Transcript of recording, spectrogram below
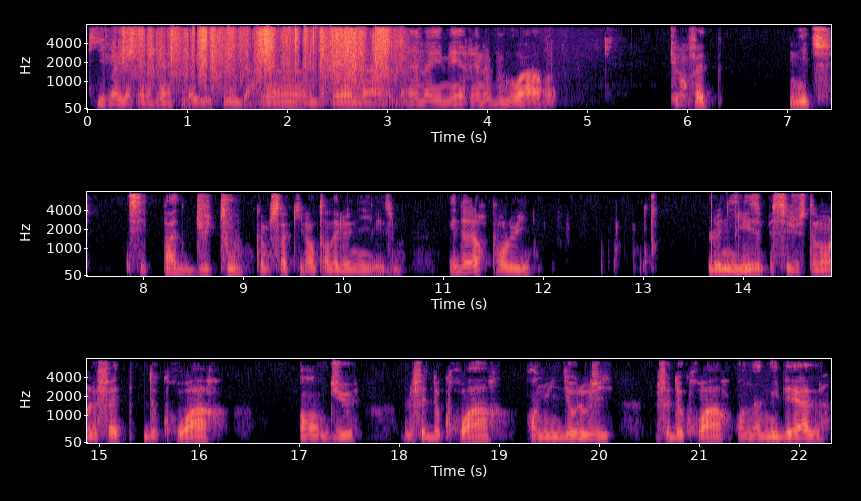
qui vaille la peine, rien qui vaille le coup, il n'y a rien, rien, à, rien à aimer, rien à vouloir. Et en fait, Nietzsche, c'est pas du tout comme ça qu'il entendait le nihilisme. Et d'ailleurs, pour lui, le nihilisme, c'est justement le fait de croire en Dieu, le fait de croire en une idéologie, le fait de croire en un idéal,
